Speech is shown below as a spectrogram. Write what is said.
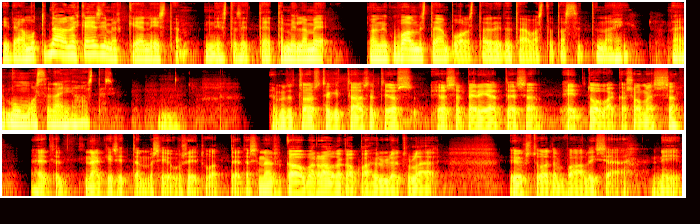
idea. Mutta tämä on ehkä esimerkkejä niistä, niistä sitten, että millä me no niin kuin valmistajan puolesta yritetään vastata sitten näihin, näihin muun muassa näihin haasteisiin. Hmm. Ja mutta tuostakin taas, että jos, jos sä periaatteessa et ole vaikka somessa, että näkisit tämmöisiä uusia tuotteita, sinne kaupan rautakaupan hyllyyn tulee yksi tuote vaan lisää, niin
